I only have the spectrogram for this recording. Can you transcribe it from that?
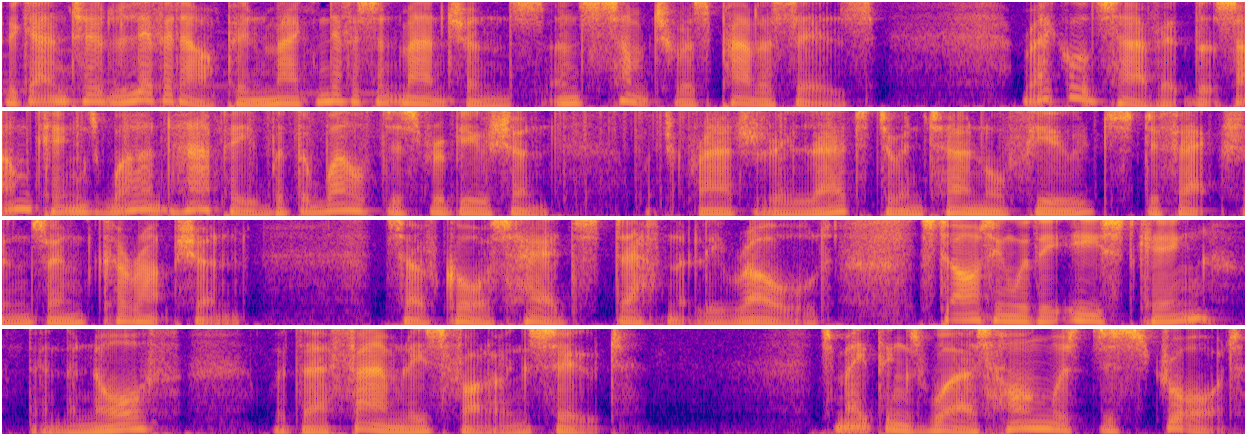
began to live it up in magnificent mansions and sumptuous palaces. Records have it that some kings weren't happy with the wealth distribution, which gradually led to internal feuds, defections, and corruption. So, of course, heads definitely rolled, starting with the East King, then the North, with their families following suit. To make things worse, Hong was distraught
